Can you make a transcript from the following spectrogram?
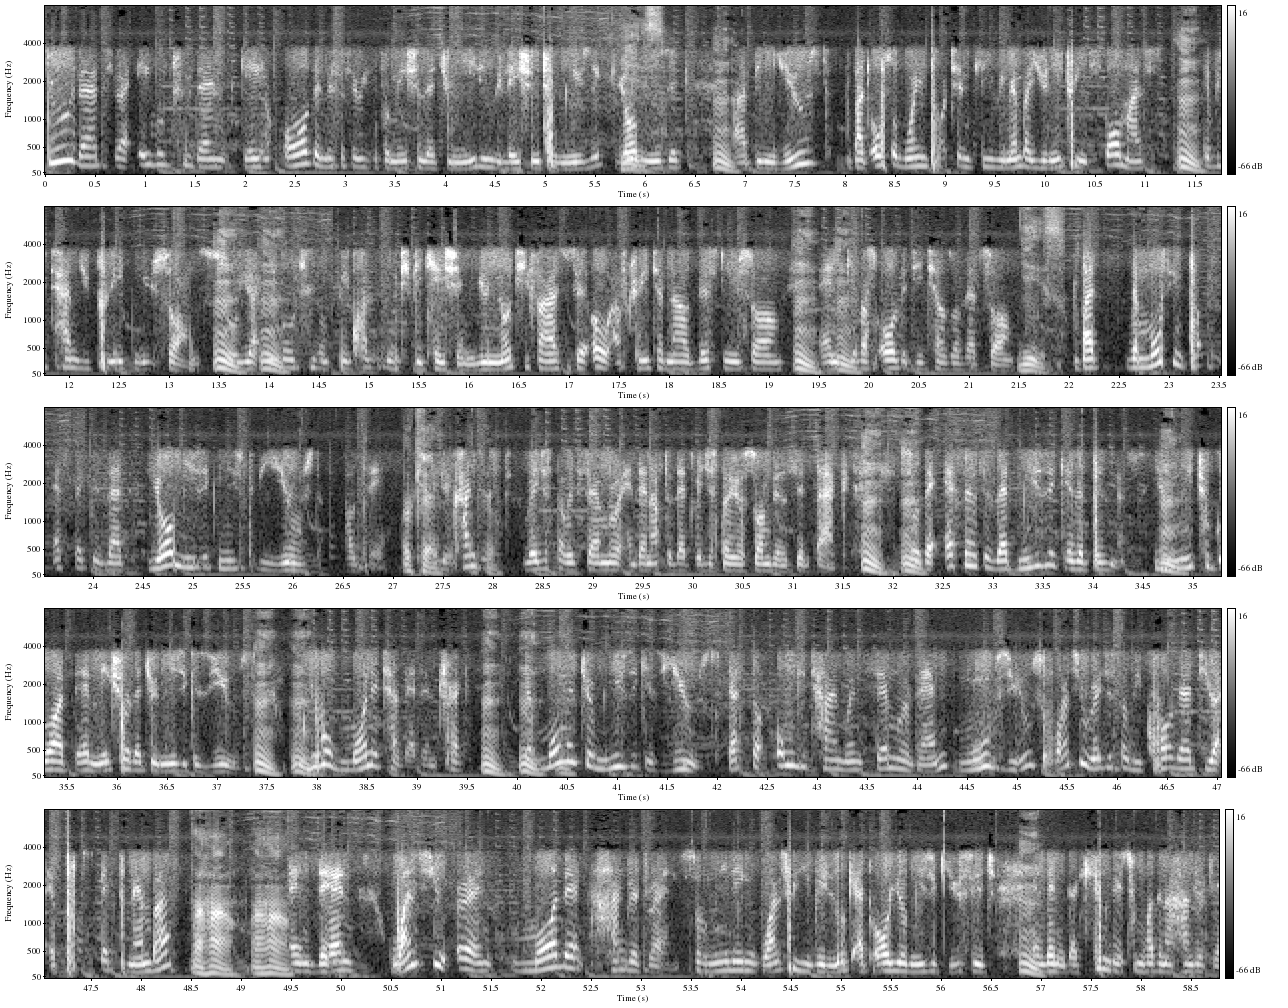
Through that, you are able to then gain all the necessary information that you need in relation to music, your Yes. music hmm. uh, being used, but also more importantly, remember you need to inform us hmm. every time you create new songs. Hmm. So you are able to, we call it notification. You notify us to say, oh, I've created now this new song, and give us all the details of that song. Yes. But the most important aspect is that your music needs to be used out there. Okay. You can't just register with Samro and then after that register your songs and sit back. Mm, So the essence is that music is a business. You need to go out there and make sure that your music is used. Mm, You will monitor that and track. the moment your music is used, that's the only time when Samro then moves you. So once you register, we call that you are a prospect member. Uh huh. Uh huh. And then once you earn more than 100 rands, so meaning once we, we look at all your music usage hmm. and then it accumulates to more than 100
